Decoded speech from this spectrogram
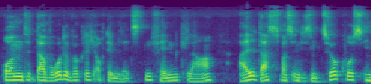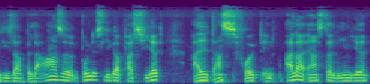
Und da wurde wirklich auch dem letzten Fan klar, all das, was in diesem Zirkus, in dieser Blase Bundesliga passiert, all das folgt in allererster Linie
